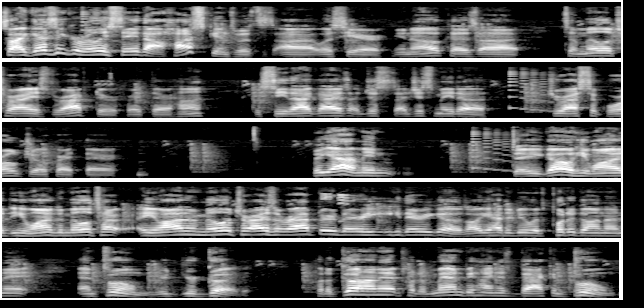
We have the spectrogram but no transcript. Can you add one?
So I guess you could really say that Hoskins was uh, was here. You know, because uh, it's a militarized raptor right there, huh? You see that, guys? I just I just made a Jurassic World joke right there. But yeah, I mean, there you go. He wanted he wanted to militar he wanted to militarize a raptor. There he there he goes. All you had to do was put a gun on it, and boom, you're you're good. Put a gun on it, put a man behind his back, and boom,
